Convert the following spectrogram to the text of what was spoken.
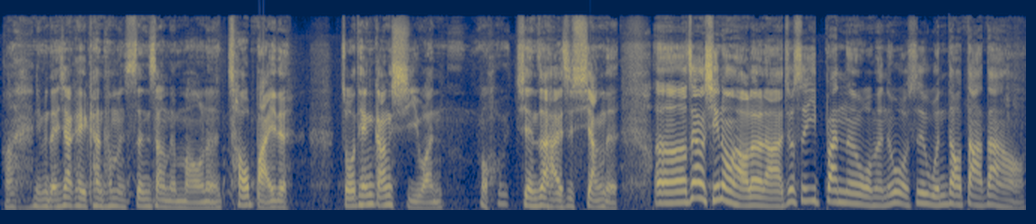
啊！你们等一下可以看他们身上的毛呢，超白的，昨天刚洗完哦，现在还是香的。呃，这样形容好了啦，就是一般呢，我们如果是闻到大大哦，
